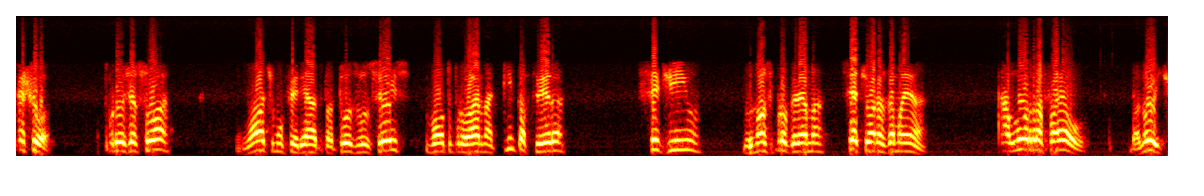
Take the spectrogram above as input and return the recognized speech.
Fechou. Por hoje é só. Um ótimo feriado para todos vocês. Volto para o ar na quinta-feira, cedinho, no nosso programa, sete horas da manhã. Alô, Rafael. Boa noite.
